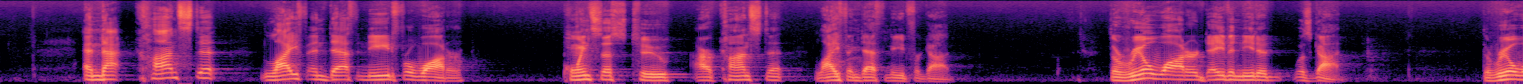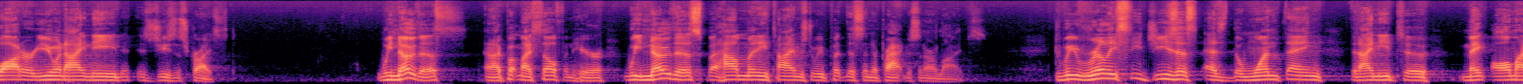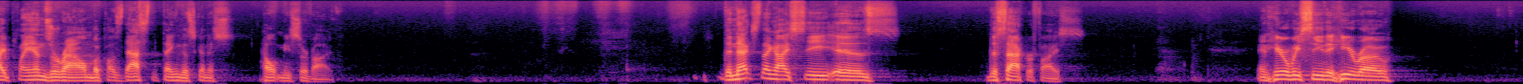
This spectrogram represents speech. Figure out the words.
And that constant life and death need for water points us to our constant life and death need for God. The real water David needed was God. The real water you and I need is Jesus Christ. We know this and I put myself in here, we know this, but how many times do we put this into practice in our lives? Do we really see Jesus as the one thing that I need to make all my plans around because that's the thing that's going to help me survive? The next thing I see is the sacrifice. And here we see the hero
